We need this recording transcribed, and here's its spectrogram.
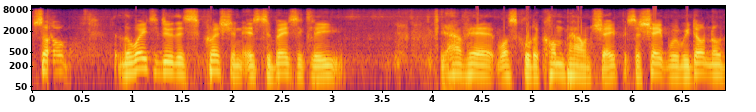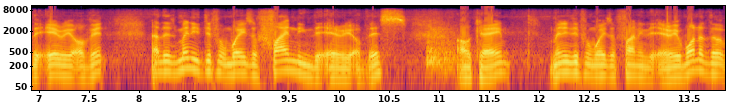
So the way to do this question is to basically you have here what's called a compound shape. It's a shape where we don't know the area of it. Now there's many different ways of finding the area of this. Okay, many different ways of finding the area. One of the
